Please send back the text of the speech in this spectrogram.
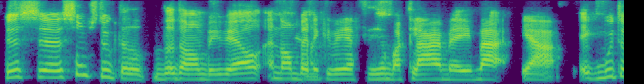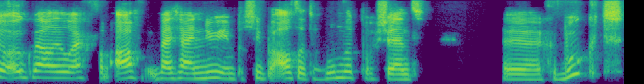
Dus uh, soms doe ik dat, dat, dan weer wel. En dan ben ik er weer even helemaal klaar mee. Maar ja, ik moet er ook wel heel erg van af. Wij zijn nu in principe altijd 100% uh, eh, geboekt.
